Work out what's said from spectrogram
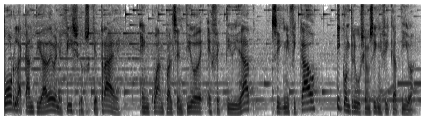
por la cantidad de beneficios que trae en cuanto al sentido de efectividad, significado y contribución significativa.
